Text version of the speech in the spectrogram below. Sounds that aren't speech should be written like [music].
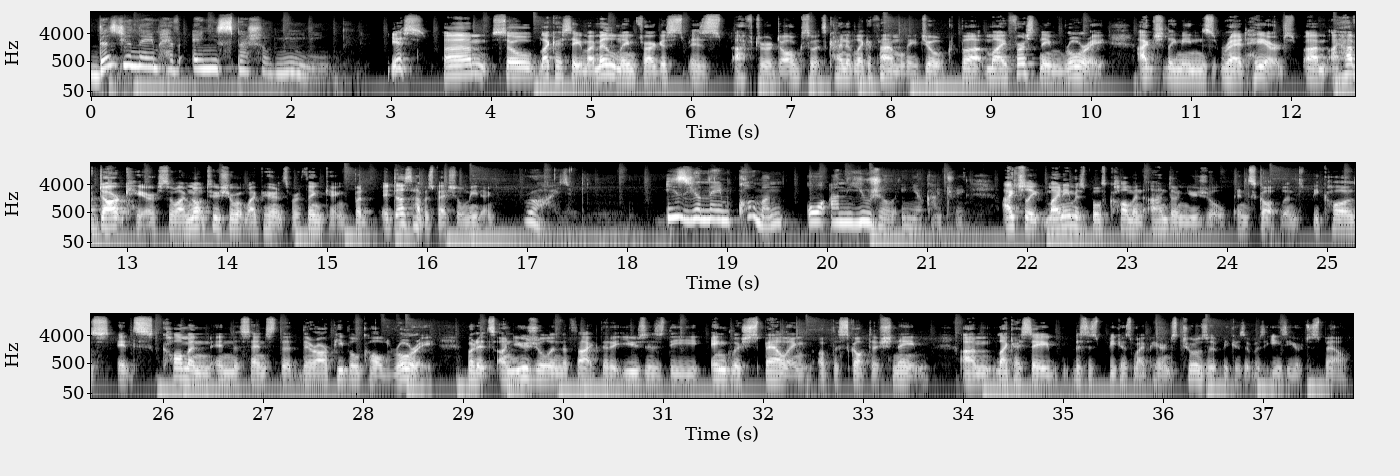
Does your name have any special meaning? Yes. Um, so, like I say, my middle name Fergus is after a dog, so it's kind of like a family joke. But my first name Rory actually means red-haired. Um, I have dark hair, so I'm not too sure what my parents were thinking, but it does have a special meaning. Right. Is your name common or unusual in your country? Actually, my name is both common and unusual in Scotland because it's common in the sense that there are people called Rory, but it's unusual in the fact that it uses the English spelling of the Scottish name. Um, like I say, this is because my parents chose it because it was easier to spell.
